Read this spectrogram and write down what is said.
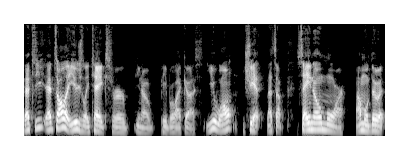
That's that's all it usually takes for you know people like us. You won't shit. That's up. Say no more. I'm gonna do it.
